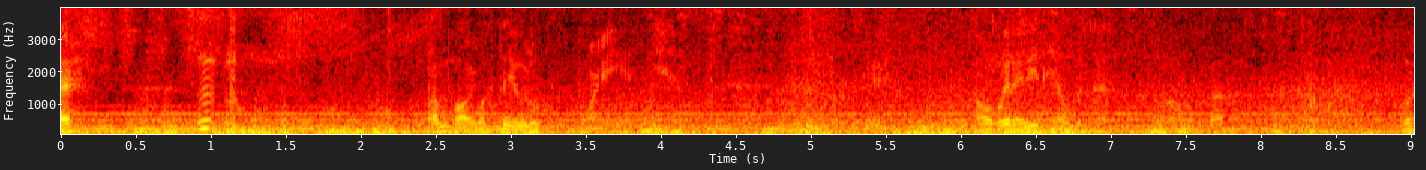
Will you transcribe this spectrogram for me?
ok bấm hồi mất tiêu luôn. Ồ cái này đi theo mình à Ồ đó. Ui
